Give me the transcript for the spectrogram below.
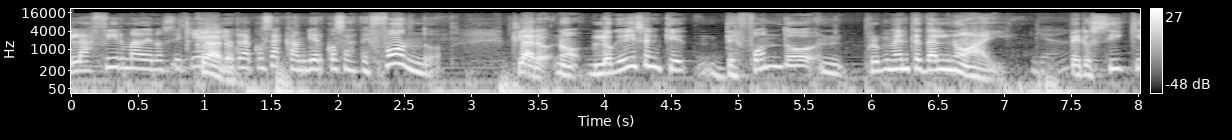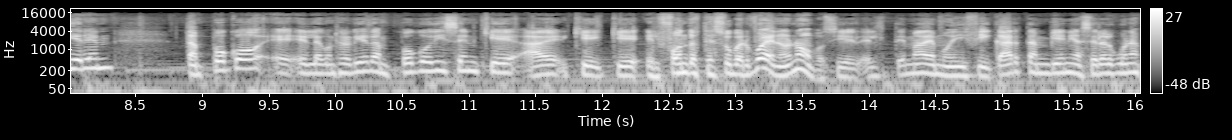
la firma de no sé qué, y otra cosa es cambiar cosas de fondo. Claro, no, lo que dicen que de fondo propiamente tal no hay, pero sí quieren tampoco eh, en la Contraloría tampoco dicen que, a ver, que, que el fondo esté súper bueno, no, pues si el, tema de modificar también y hacer algunas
